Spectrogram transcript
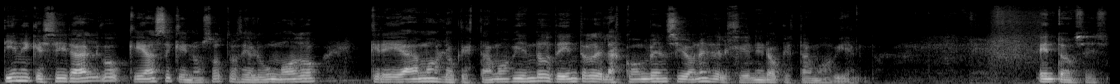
Tiene que ser algo que hace que nosotros de algún modo creamos lo que estamos viendo dentro de las convenciones del género que estamos viendo. Entonces,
